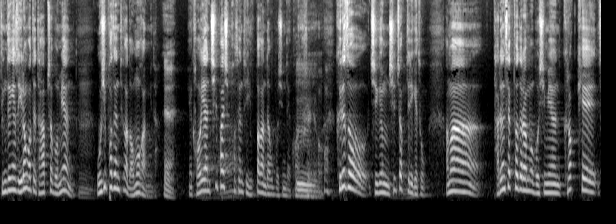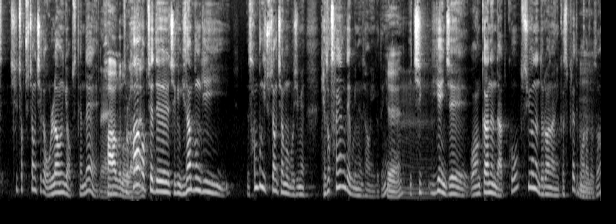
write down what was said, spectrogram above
등등 해서 이런 것들 다 합쳐 보면 50%가 넘어갑니다. 예. 예, 거의 한 7, 80% 육박한다고 보시면 될 것 같아요. 그래서 지금 실적들이 계속 아마 다른 섹터들 한번 보시면 그렇게 실적 추정치가 올라오는 게 없을 텐데 네. 화학은 저 올라가요. 화학 업체들 지금 2, 3분기 3분기 추정치 한번 보시면 계속 상향되고 있는 상황이거든요. 예. 지- 이게 이제 원가는 낮고 수요는 늘어나니까 스프레드 벌어져서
